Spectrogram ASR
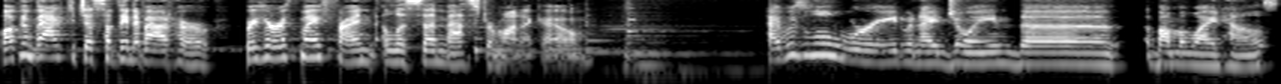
Welcome back to Just Something About Her. We're here with my friend Alyssa Mastromonaco. I was a little worried when I joined the Obama White House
